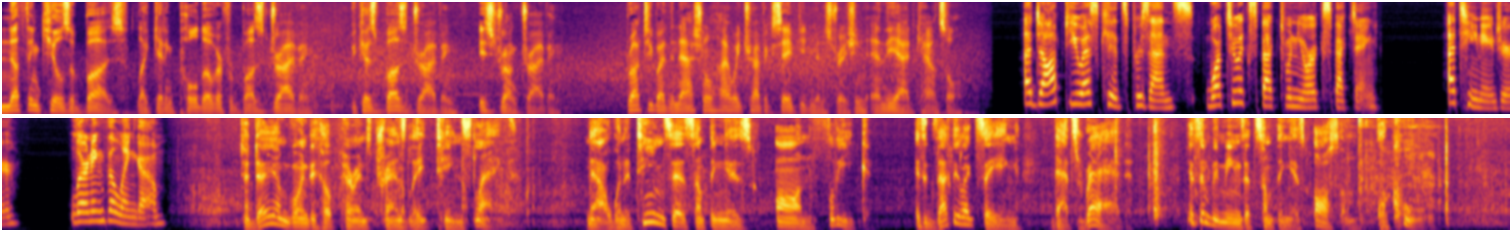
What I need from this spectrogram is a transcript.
Nothing kills a buzz like getting pulled over for buzz driving, because buzz driving is drunk driving. Brought to you by the National Highway Traffic Safety Administration and the Ad Council. Adopt US Kids presents What to Expect When You're Expecting. A teenager. Learning the lingo. Today I'm going to help parents translate teen slang. Now, when a teen says something is on fleek, it's exactly like saying, that's rad. It simply means that something is awesome or cool.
